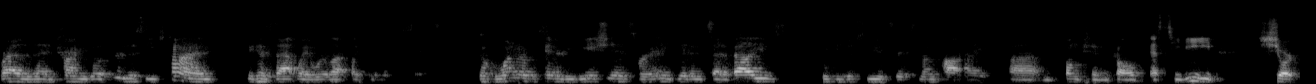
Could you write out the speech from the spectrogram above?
rather than trying to go through this each time, because that way we're less likely to make mistakes. So if we want to know what the standard deviation is for any given set of values, we can just use this NumPy um, function called std, short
